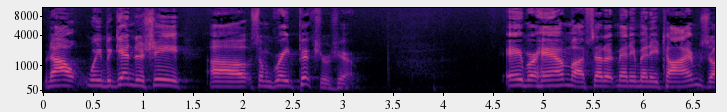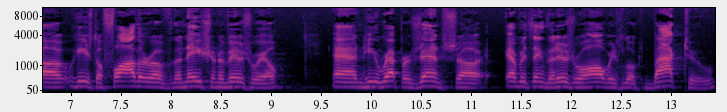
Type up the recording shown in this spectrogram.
Now, we begin to see uh, some great pictures here. Abraham, I've said it many, many times, uh, he's the father of the nation of Israel, and he represents uh, everything that Israel always looks back to.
